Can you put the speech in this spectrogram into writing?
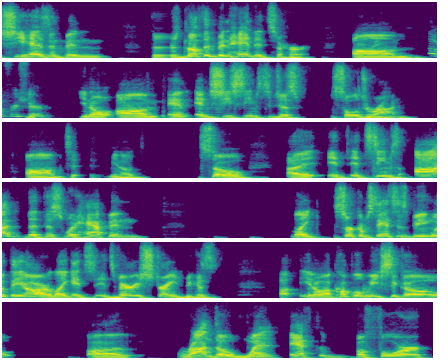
she hasn't been there's nothing been handed to her um Oh, for sure. you know um and and she seems to just soldier on um to you know so uh, it it seems odd that this would happen. Like circumstances being what they are, like it's it's very strange because, uh, you know, a couple of weeks ago, uh, Ronda went after before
